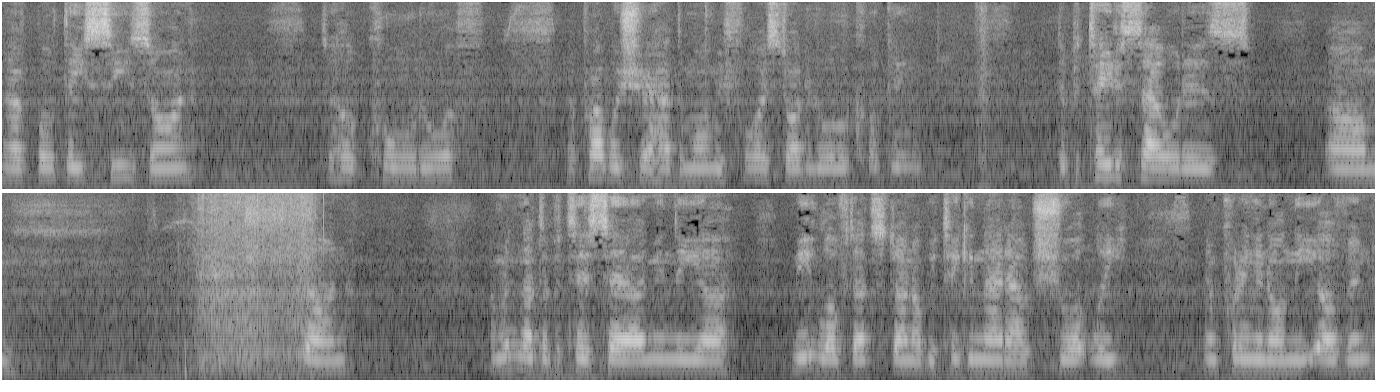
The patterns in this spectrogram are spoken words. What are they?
I have both ACs on to help cool it off. I probably should have had them on before I started all the cooking. The potato salad is um, done. I mean, not the potato I mean the uh, meatloaf, that's done. I'll be taking that out shortly and putting it on the oven.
